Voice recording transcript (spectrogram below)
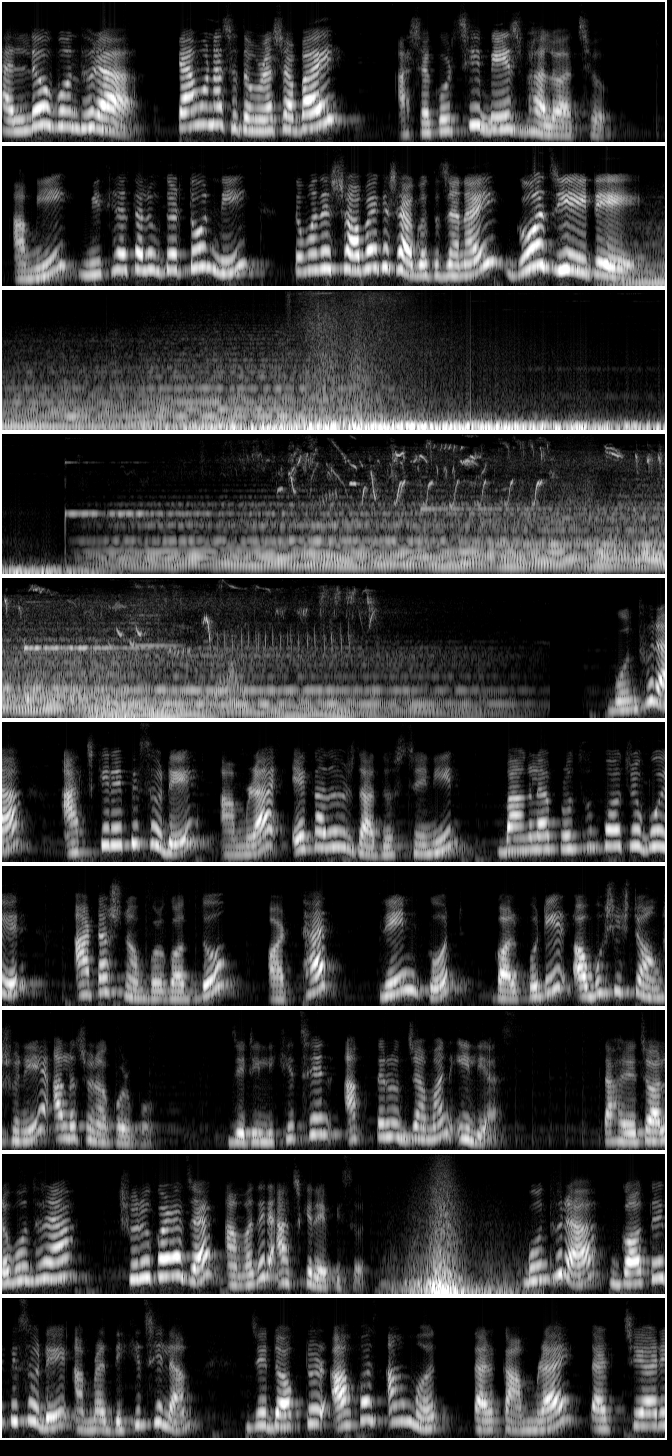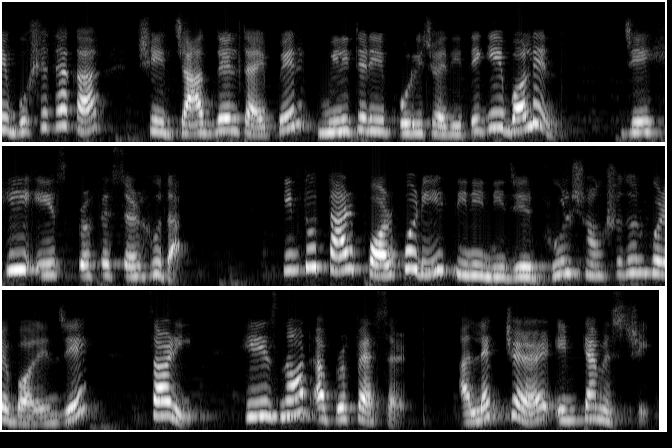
Hello বন্ধুরা, কেমন আছো তোমরা সবাই? আশা করছি বেশ ভালো আছো। আমি মিথিলা তালুকদার তন্নি, তোমাদের সবাইকে স্বাগত জানাই গো জি এইটে বন্ধুরা, আজকের এপিসোডে আমরা একাদশ দ্বাদশ শ্রেণির বাংলা প্রথম পত্র বইয়ের আটাশ নম্বর গদ্য, অর্থাৎ রেইনকোট, গল্পটির অবশিষ্ট অংশ নিয়ে আলোচনা করব, যেটি লিখেছেন আক্তারুজ্জামান ইলিয়াস। তাহলে চলো বন্ধুরা, শুরু করা যাক আমাদের আজকের এপিসোড বন্ধুরা, গত এপিসোডে আমরা দেখেছিলাম যে ডক্টর আফাজ আহমদ তার কামরায়, তার চেয়ারে বসে থাকা সেই জাদরেল টাইপের মিলিটারি পরিচয় দিতে গিয়ে বলেন যে হি ইজ প্রফেসর হুদা। কিন্তু তার পরপরই তিনি নিজের ভুল সংশোধন করে বলেন যে sorry he is not a professor a lecturer in chemistry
